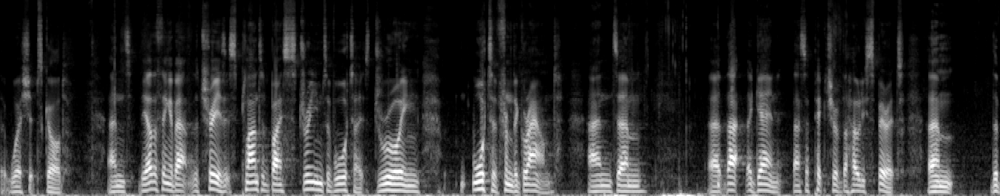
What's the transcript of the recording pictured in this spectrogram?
that worships God. And the other thing about the tree is it's planted by streams of water. It's drawing water from the ground. And um, uh, that, again, that's a picture of the Holy Spirit. Um, the,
